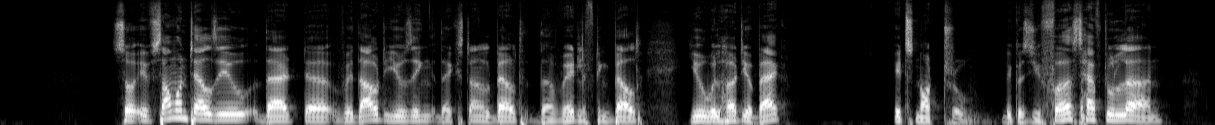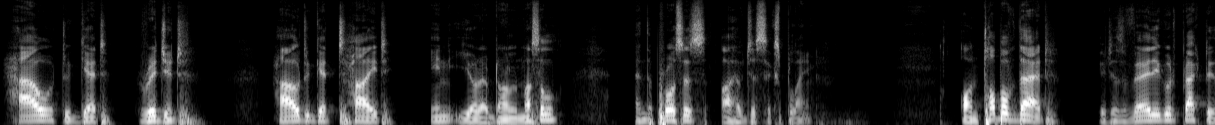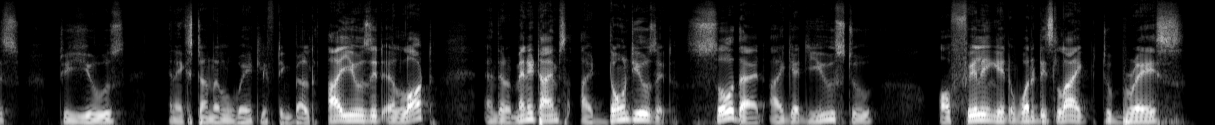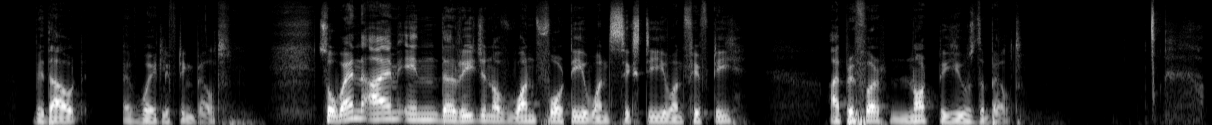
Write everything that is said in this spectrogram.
So if someone tells you that uh, without using the external belt, the weightlifting belt, you will hurt your back, it's not true because you first have to learn how to get rigid, how to get tight in your abdominal muscle and the process I have just explained. On top of that, it is very good practice to use an external weightlifting belt. I use it a lot and there are many times I don't use it so that I get used to of feeling it what it is like to brace without a weightlifting belt. So when I'm in the region of 140, 160, 150, I prefer not to use the belt.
